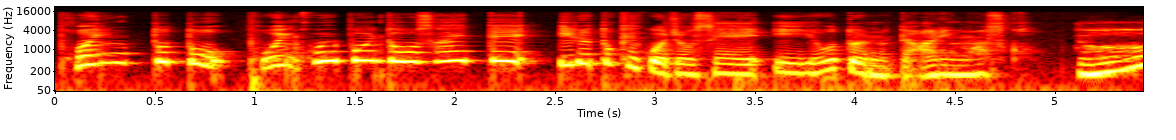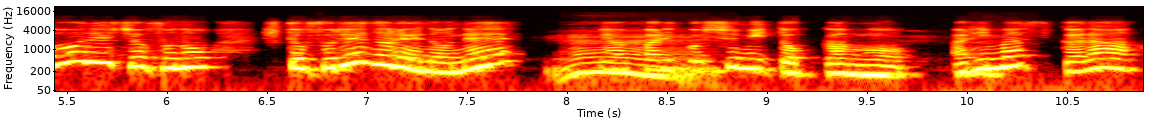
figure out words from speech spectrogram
ポイントと、ポインこういうポイントを押さえていると結構女性いいよというのってありますか？どうでしょう？その人それぞれのね、やっぱりこう趣味とかもありますから、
